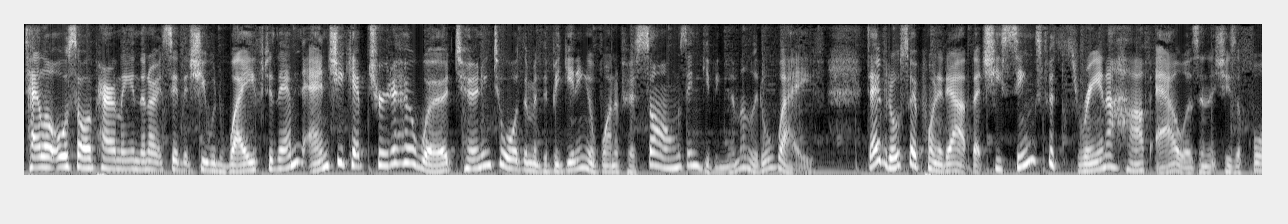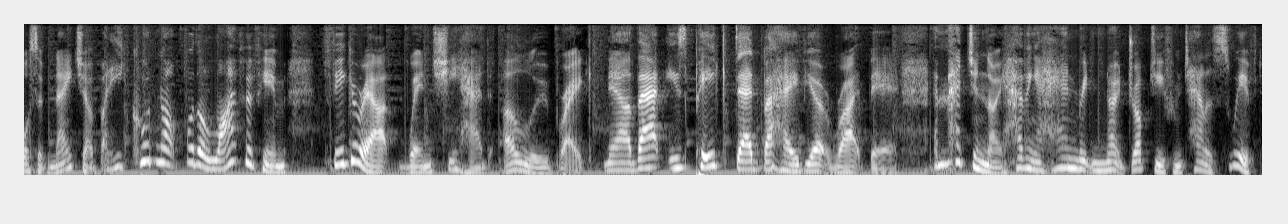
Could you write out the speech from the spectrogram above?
Taylor also apparently in the note said that she would wave to them, and she kept true to her word, turning toward them at the beginning of one of her songs and giving them a little wave. David also pointed out that she sings for three and a half hours and that she's a force of nature, but he could not for the life of him figure out when she had a loo break. Now, that is peak dad behavior right there. Imagine, though, having a handwritten note dropped to you from Taylor Swift,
